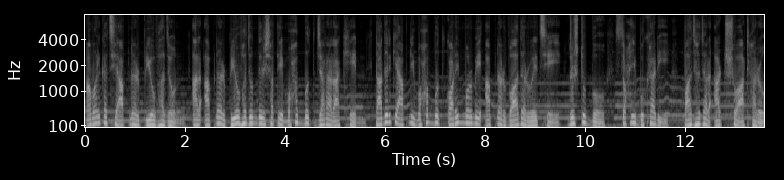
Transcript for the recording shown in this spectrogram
আমার কাছে আপনার প্রিয়ভাজন, আর আপনার প্রিয়ভাজনদের সাথে মহাব্বত যারা রাখেন, তাদেরকে আপনি মহাব্বত করেন মর্মে আপনার ওয়াদা রয়েছে। দ্রষ্টব্য সহি বুখারি, পাঁচ হাজার আটশো আঠারো,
